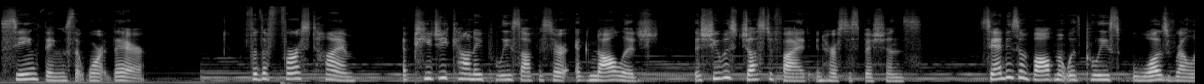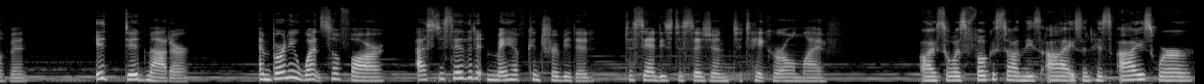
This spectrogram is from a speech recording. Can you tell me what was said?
seeing things that weren't there. For the first time, a PG County police officer acknowledged that she was justified in her suspicions. Sandy's involvement with police was relevant. It did matter. And Bernie went so far as to say that it may have contributed to Sandy's decision to take her own life. I was focused on these eyes, and his eyes were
